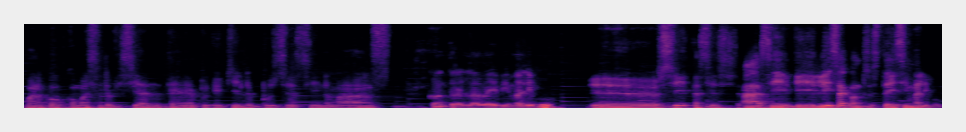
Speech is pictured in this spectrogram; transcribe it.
bueno, ¿cómo, es el oficial? Eh, porque aquí le puse así nomás. Contra la Baby Malibu. Eh, sí, así es. Ah, sí, y Lisa contra Stacy Malibu.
